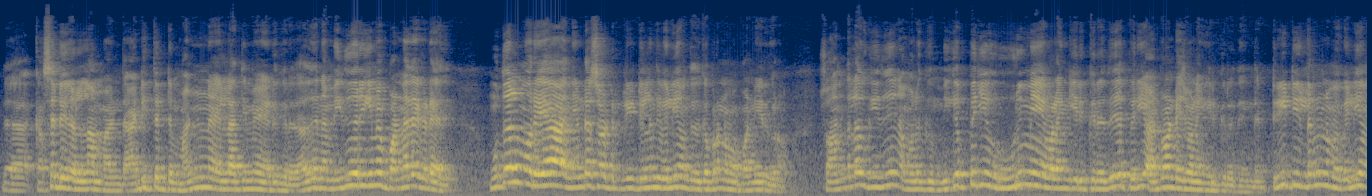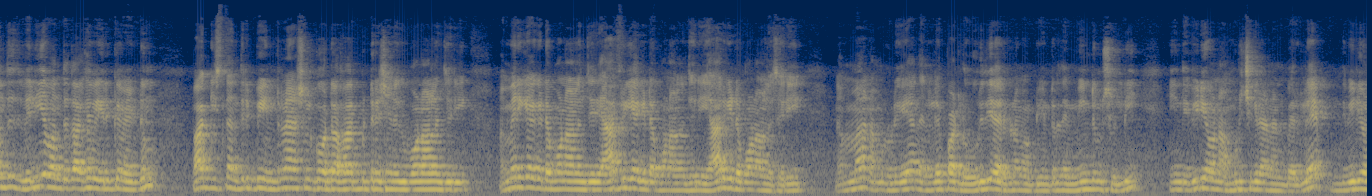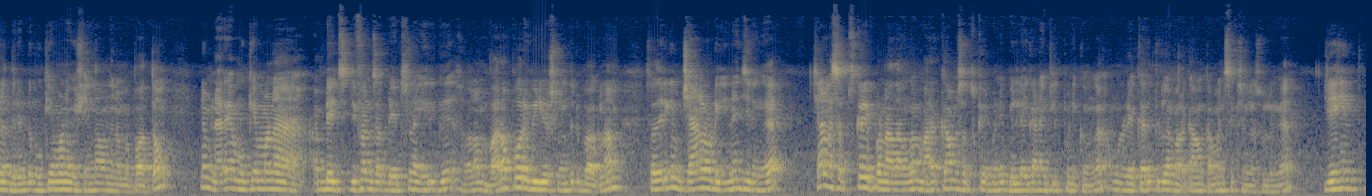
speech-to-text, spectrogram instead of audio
இந்த கசடுகள்லாம் இந்த அடித்தட்டு மண்ணை எல்லாத்தையுமே எடுக்கிறது. அது நம்ம இது வரைக்குமே பண்ணதே கிடையாது. முதல் முறையாக இந்த இண்டஸ் வாட்டர் ட்ரீட்டிலேருந்து வெளியே வந்ததுக்கப்புறம் நம்ம பண்ணியிருக்கிறோம். ஸோ அந்தளவுக்கு இது நம்மளுக்கு மிகப்பெரிய ஒரு உரிமையை வழங்கி இருக்கிறது பெரிய அட்வான்டேஜ் வழங்கி இருக்கிறது இந்த ட்ரீட்டிலிருந்து நம்ம வெளியே வந்து வெளியே வந்ததாகவே இருக்க வேண்டும். பாகிஸ்தான் திருப்பி இன்டர்நேஷனல் கோர்ட் ஆஃப் ஆர்பிட்ரேஷனுக்கு போனாலும் சரி அமெரிக்கா கிட்ட போனாலும் சரி ஆஃப்ரிக்கா கிட்ட போனாலும் சரி யார்கிட்ட போனாலும் சரி நம்ம நம்மளுடைய அந்த நிலைப்பாட்டில் உறுதியாக இருக்கணும் அப்படின்றத மீண்டும் சொல்லி இந்த வீடியோவை நான் முடிச்சுக்கிறேன் நண்பர்களே. இந்த வீடியோவில் இந்த ரெண்டு முக்கியமான விஷயம் தான் வந்து நம்ம பார்த்தோம். இன்னும் நிறைய முக்கியமான அப்டேட்ஸ் டிஃபென்ஸ் அப்டேட்ஸ்லாம் இருக்குது ஸோ அதெல்லாம் வரப்போகிற வீடியோஸில் வந்துட்டு பார்க்கலாம். ஸோ அது வரைக்கும் சேனலோட இணைஞ்சிருங்க. சேனலை சப்ஸ்கிரைப் பண்ணாதவங்க மறக்காமல் சப்ஸ்கிரைப் பண்ணி பெல் கிளிக் பண்ணிக்கோங்க. உங்களுடைய கருத்துக்களை மறக்காமல் கமெண்ட் செக்ஷனில் சொல்லுங்கள் ஜெய்ஹிந்த்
